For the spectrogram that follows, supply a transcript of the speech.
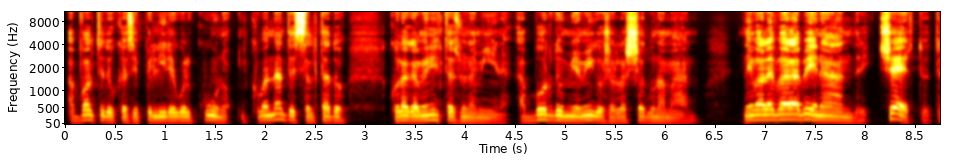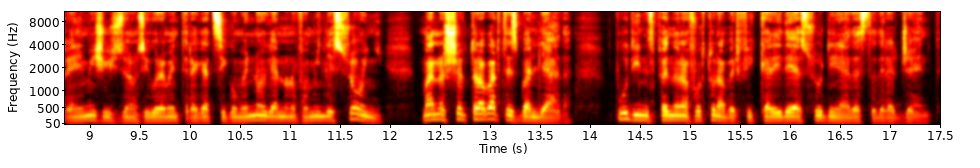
A volte tocca seppellire qualcuno. Il comandante è saltato con la camionetta su una mina. A bordo un mio amico ci ha lasciato una mano. Ne valeva la pena, Andri? Certo, tra i nemici ci sono sicuramente ragazzi come noi che hanno famiglie e sogni, ma hanno scelto la parte sbagliata. Putin spende una fortuna per ficcare idee assurdi nella testa della gente,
